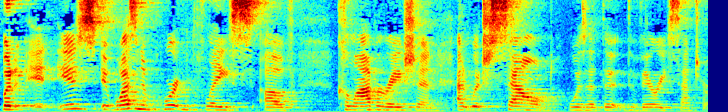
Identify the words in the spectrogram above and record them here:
But it is, it was an important place of collaboration at which sound was at the, the very center.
